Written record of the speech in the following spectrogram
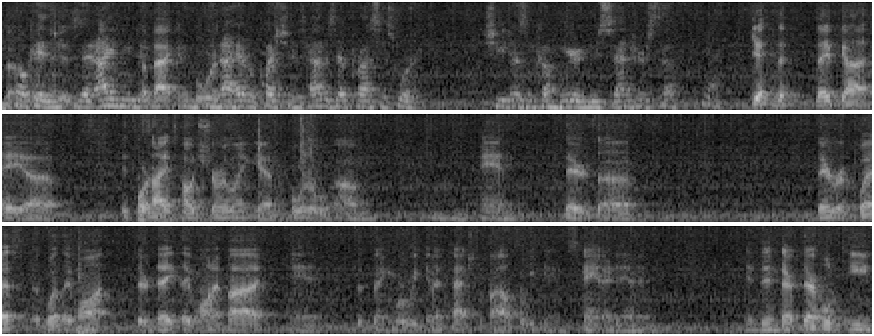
stuff. Okay, then, then I need to. A back and forth. And I have a question, is how does that process work? She doesn't come here, you send her stuff? Yeah. Yeah, they've got a, uh, it's a Portal. site, it's called Suralink, yeah, the portal, um, and there's, uh, their request of what they want, their date they want it by, and the thing where we can attach the file so we can scan it in, and, and then their, their whole team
